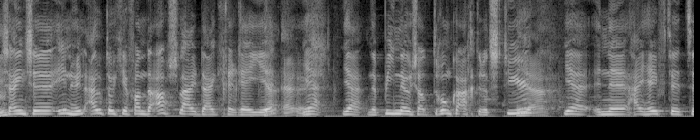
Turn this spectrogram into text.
zijn ze in hun autootje van de afsluitdijk gereden. Mhm. Ja, erg. Ja, ja, nou, Pino zat dronken achter het stuur. Ja. Ja, en hij heeft het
